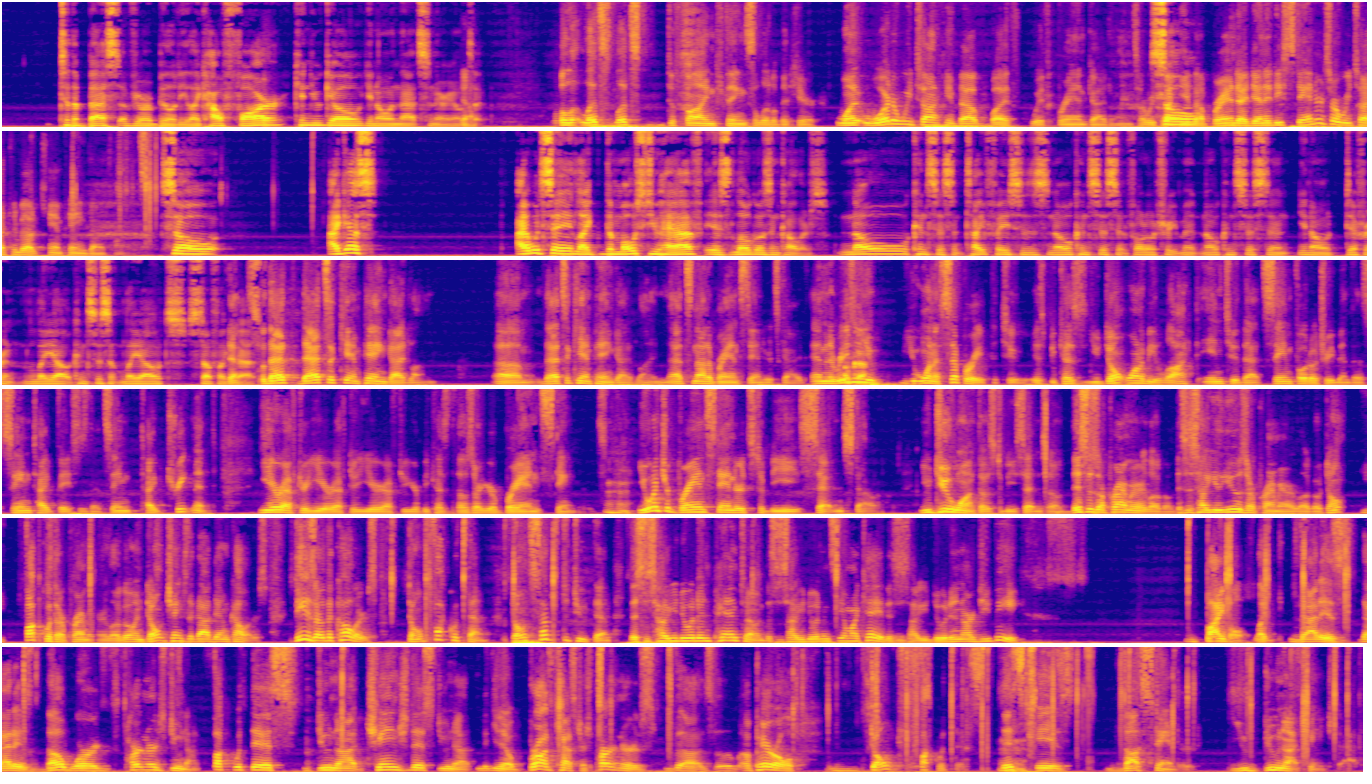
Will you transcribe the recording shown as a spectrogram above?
to the best of your ability. Like how far can you go you know in that scenario yeah. well let's let's define things a little bit here. What what are we talking about with with brand guidelines? Are we so, talking about brand identity standards or are we talking about campaign guidelines? So i guess I would say like the most you have is logos and colors. No consistent typefaces, no consistent photo treatment, no consistent, you know, different layout, consistent layouts, stuff like yeah, that. So that that's a campaign guideline. Um, that's a campaign guideline. That's not a brand standards guide. And the reason okay. you you want to separate the two is because you don't want to be locked into that same photo treatment, that same typefaces, that same type treatment year after year after year after year because those are your brand standards. Mm-hmm. You want your brand standards to be set in stone. You do want those to be set in stone. This is our primary logo. This is how you use our primary logo. Don't fuck with our primary logo and don't change the goddamn colors. These are the colors. Don't fuck with them. Don't substitute them. This is how you do it in Pantone. This is how you do it in CMYK. This is how you do it in RGB. Bible. Like that is that is the word. Partners do not fuck with this. Do not change this. Do not you know broadcasters, partners, uh, apparel. Don't fuck with this. Mm-hmm. This is the standard. You do not change that.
